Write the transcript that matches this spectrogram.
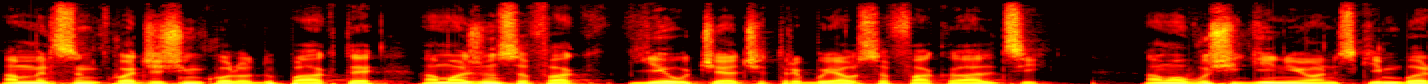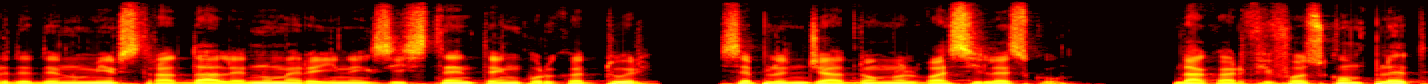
Am mers în coace și încolo după acte, am ajuns să fac eu ceea ce trebuiau să facă alții. Am avut și ghinion, schimbări de denumiri stradale, numere inexistente, încurcături, se plângea domnul Vasilescu. Dacă ar fi fost complet,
